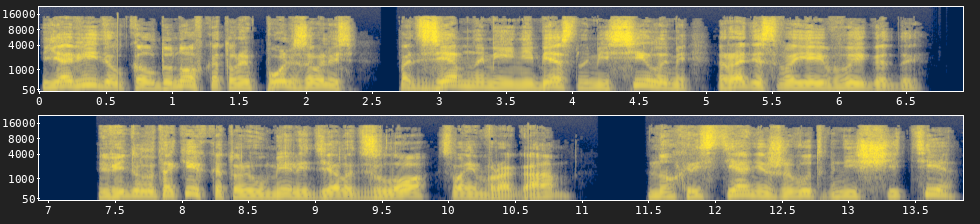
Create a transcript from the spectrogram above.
Я видел колдунов, которые пользовались подземными и небесными силами ради своей выгоды. Видел и таких, которые умели делать зло своим врагам. Но христиане живут в нищете,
